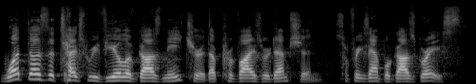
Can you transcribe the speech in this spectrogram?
What does the text reveal of God's nature that provides redemption? So, for example, God's grace.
